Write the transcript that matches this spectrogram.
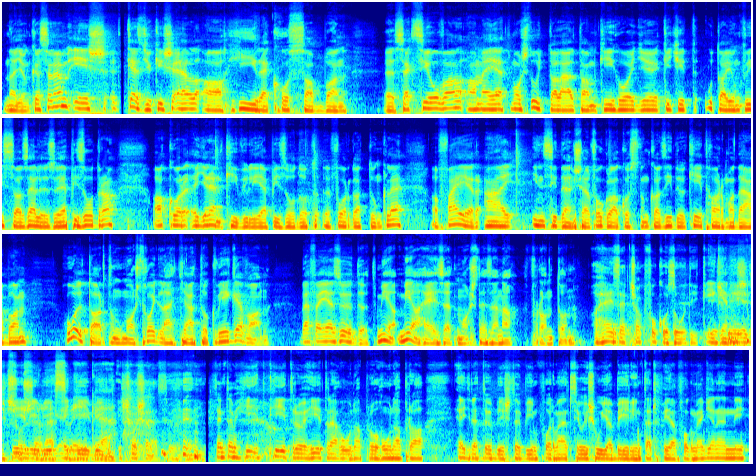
Nagyon köszönöm, és kezdjük is el a hírek hosszabban szekcióval, amelyet most úgy találtam ki, hogy kicsit utaljunk vissza az előző epizódra, akkor egy rendkívüli epizódot forgattunk le. A FireEye incidenssel foglalkoztunk az idő kétharmadában. Hol tartunk most? Hogy látjátok? Vége van? Befejeződött? Mi a, mi a helyzet most ezen a fronton? A helyzet csak fokozódik, Igen, és és egy fél évig, lesz egy évig, és sose lesz vége. Szerintem hét, hétről hétre, hónapról hónapra egyre több és több információ és újabb érintett fél fog megjelenni,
